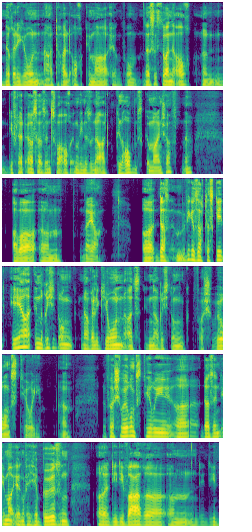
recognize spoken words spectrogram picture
'ne Religion hat halt auch immer irgendwo das ist zwar 'ne auch ähm, die Flat Earther sind zwar auch irgendwie so 'ne Art Glaubensgemeinschaft, ne? Aber, ähm, na ja. Äh, das wie gesagt, das geht eher in Richtung 'ner Religion als in 'ner Richtung Verschwörungstheorie, ja. 'Ne Verschwörungstheorie, äh, da sind immer irgendwelche Bösen, äh, die die wahre, ähm die die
